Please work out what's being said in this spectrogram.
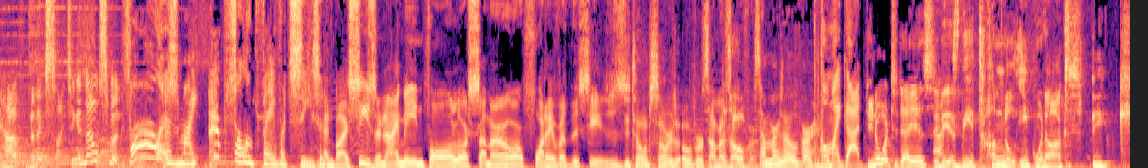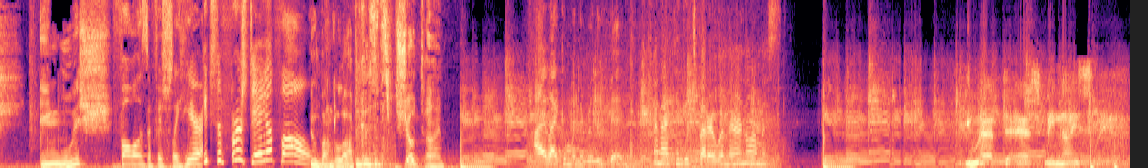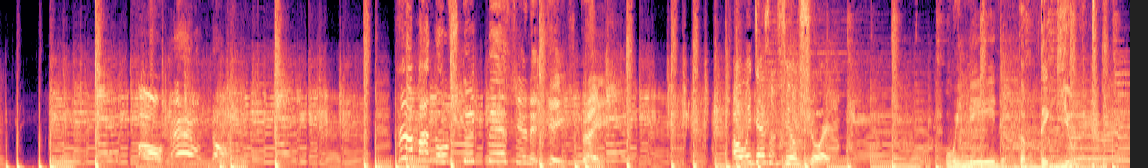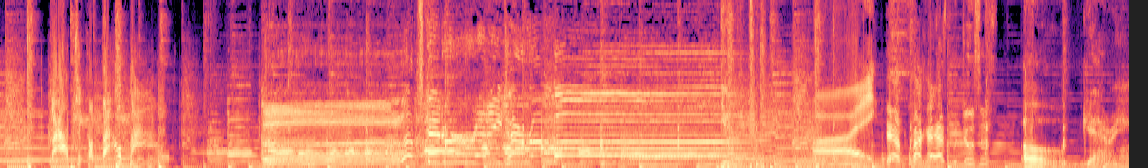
Have an exciting announcement. Fall is my absolute favorite season. And by season, I mean fall or summer or whatever this is. You tell them summer's over. Summer's over. Summer's over. Oh my god. Do you know what today is? It is the autumnal equinox. Speak English. Fall is officially here. It's the first day of fall. You bundle up. Because it's showtime. I like them when they're really big. And I think it's better when they're enormous. You have to ask me nicely. Oh, hell no! How am I gonna stick this in a G string? Oh, it doesn't feel short. We need the big unit. Bow chicka bow bow. Uh, let's get ready to rumble! Unit. I. Damn cracker ass producers. Oh, Gary.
